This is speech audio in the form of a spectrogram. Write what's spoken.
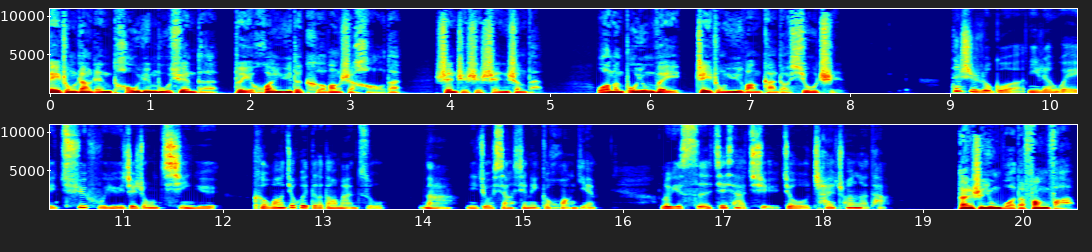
那种让人头晕目眩的对欢愉的渴望是好的，甚至是神圣的。我们不用为这种欲望感到羞耻。但是，如果你认为屈服于这种情欲，渴望就会得到满足，那你就相信了一个谎言。路易斯接下去就拆穿了他。但是用我的方法，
